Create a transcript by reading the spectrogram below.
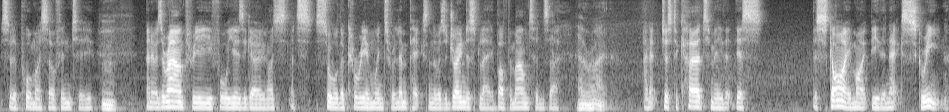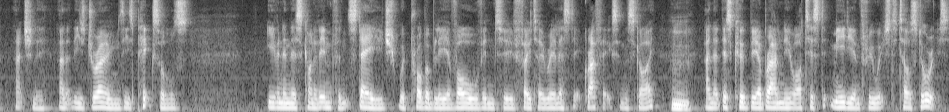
sort of pour myself into. Hmm. And it was around three, four years ago, and I, I saw the Korean Winter Olympics, and there was a drone display above the mountains there. Oh, right. And it just occurred to me that this, the sky might be the next screen, actually, and that these drones, these pixels, even in this kind of infant stage, would probably evolve into photorealistic graphics in the sky, Hmm. and that this could be a brand new artistic medium through which to tell stories.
